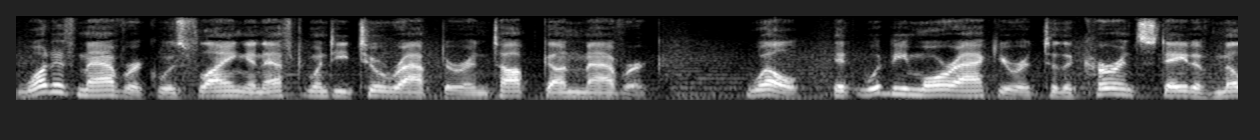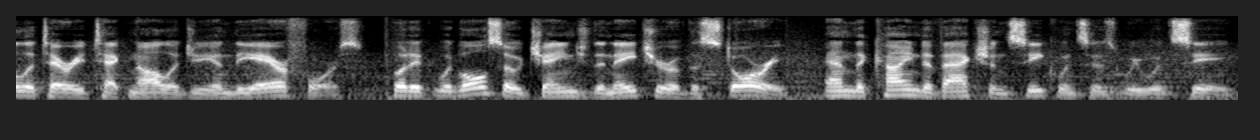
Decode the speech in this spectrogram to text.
What if Maverick was flying an F-22 Raptor in Top Gun Maverick? Well, it would be more accurate to the current state of military technology in the Air Force, but it would also change the nature of the story and the kind of action sequences we would see.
